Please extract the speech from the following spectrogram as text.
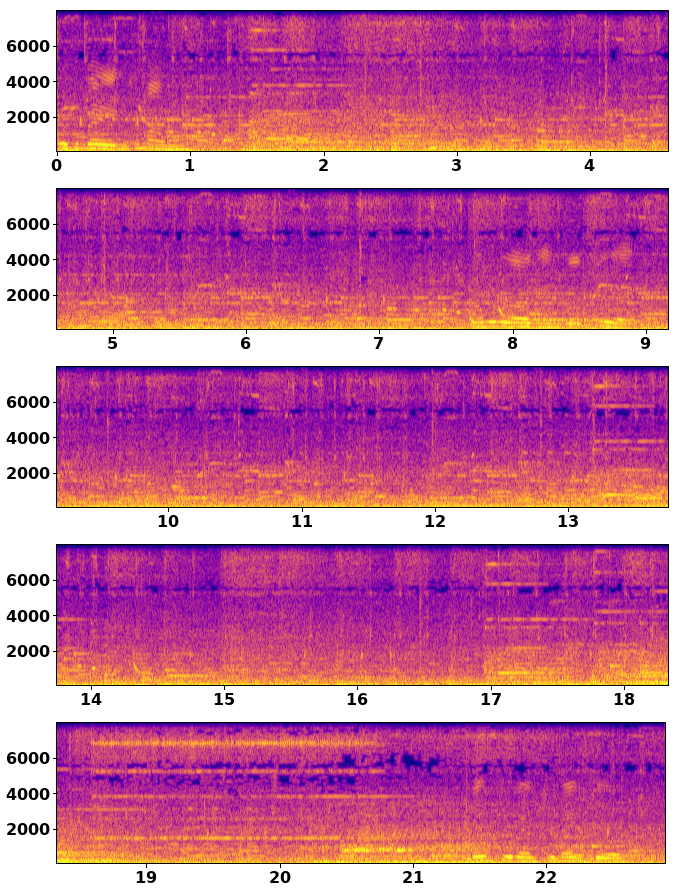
Dragon, come on. Double dragon, let's do it. Thank you, thank you, thank you.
